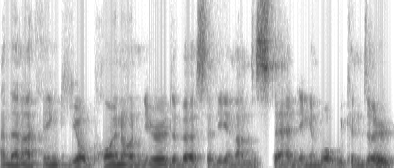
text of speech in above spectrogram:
And then I think your point on neurodiversity and understanding and what we can do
